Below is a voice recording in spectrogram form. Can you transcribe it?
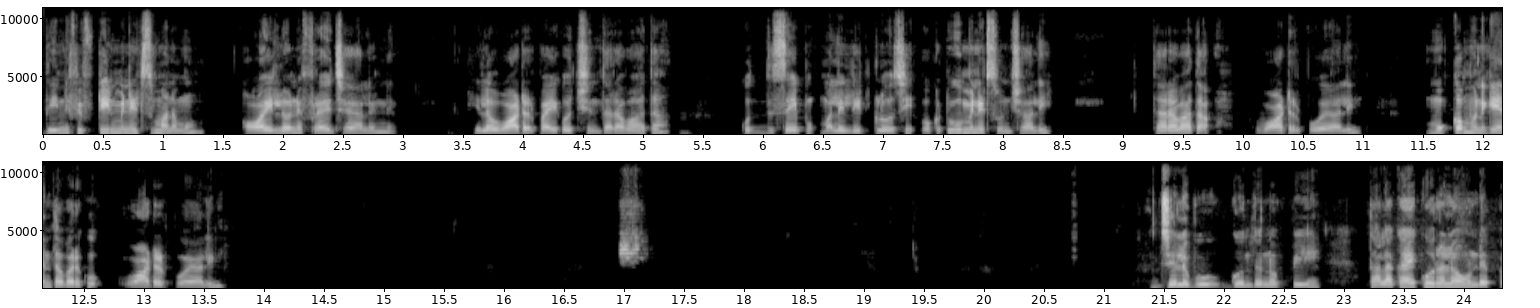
దీన్ని ఫిఫ్టీన్ మినిట్స్ మనము ఆయిల్లోనే ఫ్రై చేయాలండి. ఇలా వాటర్ పైకి వచ్చిన తర్వాత కొద్దిసేపు మళ్ళీ లిట్ క్లోజ్ ఒక టూ మినిట్స్ ఉంచాలి. తర్వాత వాటర్ పోయాలి. ముక్క మునిగేంత వరకు వాటర్ పోయాలి. జలుబు గొంతు నొప్పి తలకాయ కూరలో ఉండే ప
